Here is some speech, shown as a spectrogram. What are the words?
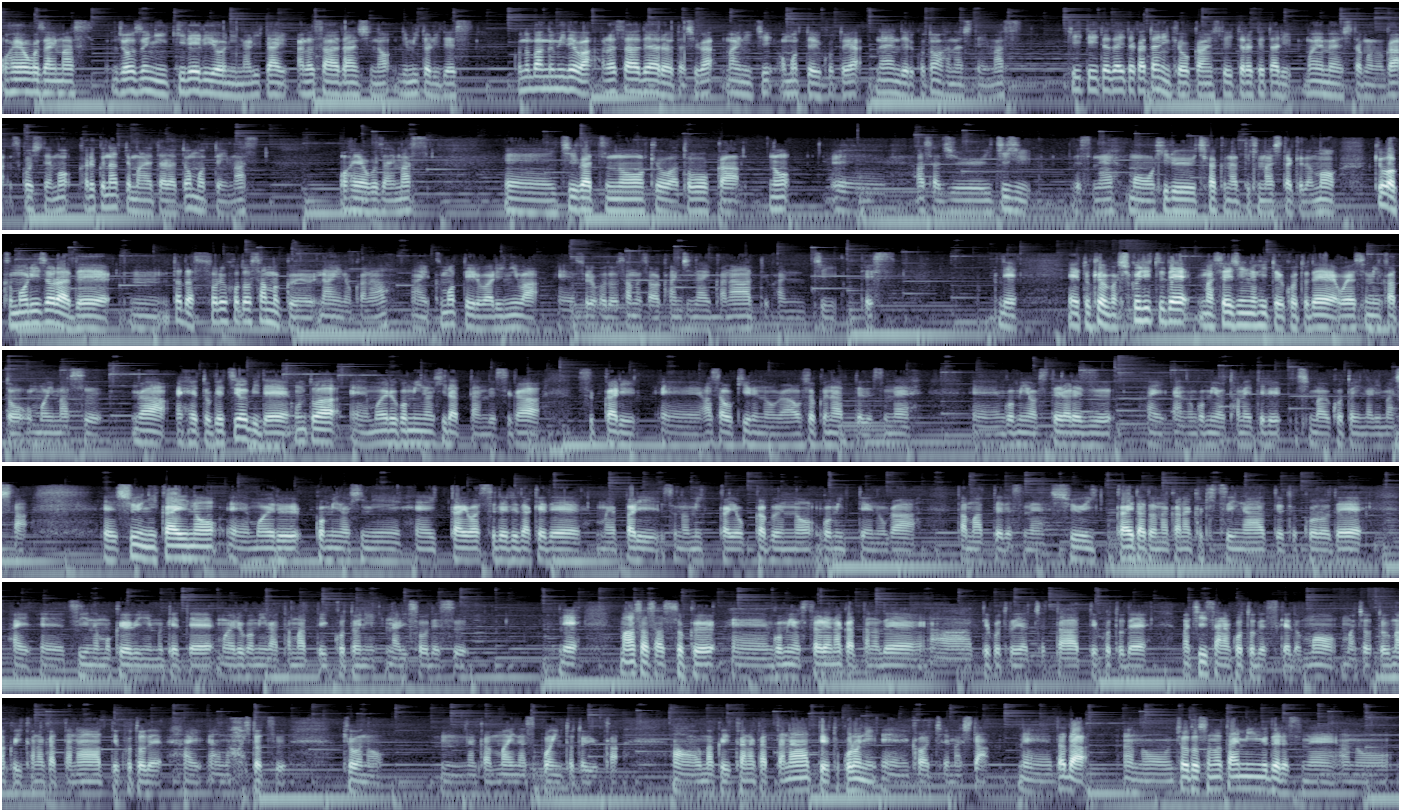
おはようございます。上手に生きれるようになりたいアラサー男子のディミトリです。この番組ではアラサーである私が毎日思っていることや悩んでいることを話しています。聞いていただいた方に共感していただけたりもやもやしたものが少しでも軽くなってもらえたらと思っています。おはようございます、えー、1月の今日は10日の、えー、朝11時ですね。もうお昼近くなってきましたけども今日は曇り空で、うん、ただそれほど寒くないのかな、はい、曇っている割には、えー、それほど寒さは感じないかなっていう感じです。で、えーと、今日は祝日で、まあ、成人の日ということでお休みかと思いますが、えーと、月曜日で本当は、えー、燃えるゴミの日だったんですがすっかり、えー、朝起きるのが遅くなってですねえー、ゴミを捨てられず、はい、あのゴミを貯めてしまうことになりました。えー、週2回の、えー、燃えるゴミの日に、え1回忘れるだけで、まあ、やっぱりその3日4日分のゴミっていうのが溜まってですね週1回だとなかなかきついなっていうところで、はいえ次の木曜日に向けて燃えるゴミが溜まっていくことになりそうです。で、まあ、朝早速、えー、ゴミを捨てられなかったので、あーっていうことでやっちゃったっていうことで、まあ、小さなことですけども、まあ、ちょっとうまくいかなかったなっていうことで、はい、あの 一つ今日の、うん、なんかマイナスポイントというか、あうまくいかなかったなっていうところに、えー、変わっちゃいました。えー、ただあのちょうどそのタイミングでですねあの、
